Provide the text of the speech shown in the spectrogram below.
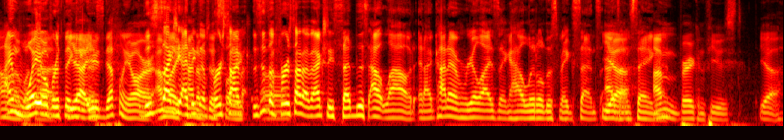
I don't know I'm way that. overthinking. Yeah, this. you definitely are. This is I'm, actually, like, I think, the first time. like, This is the uh, first time I've actually said this out loud, and I kind of am realizing how little this makes sense Yeah, as I'm saying. I'm very confused. Yeah.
